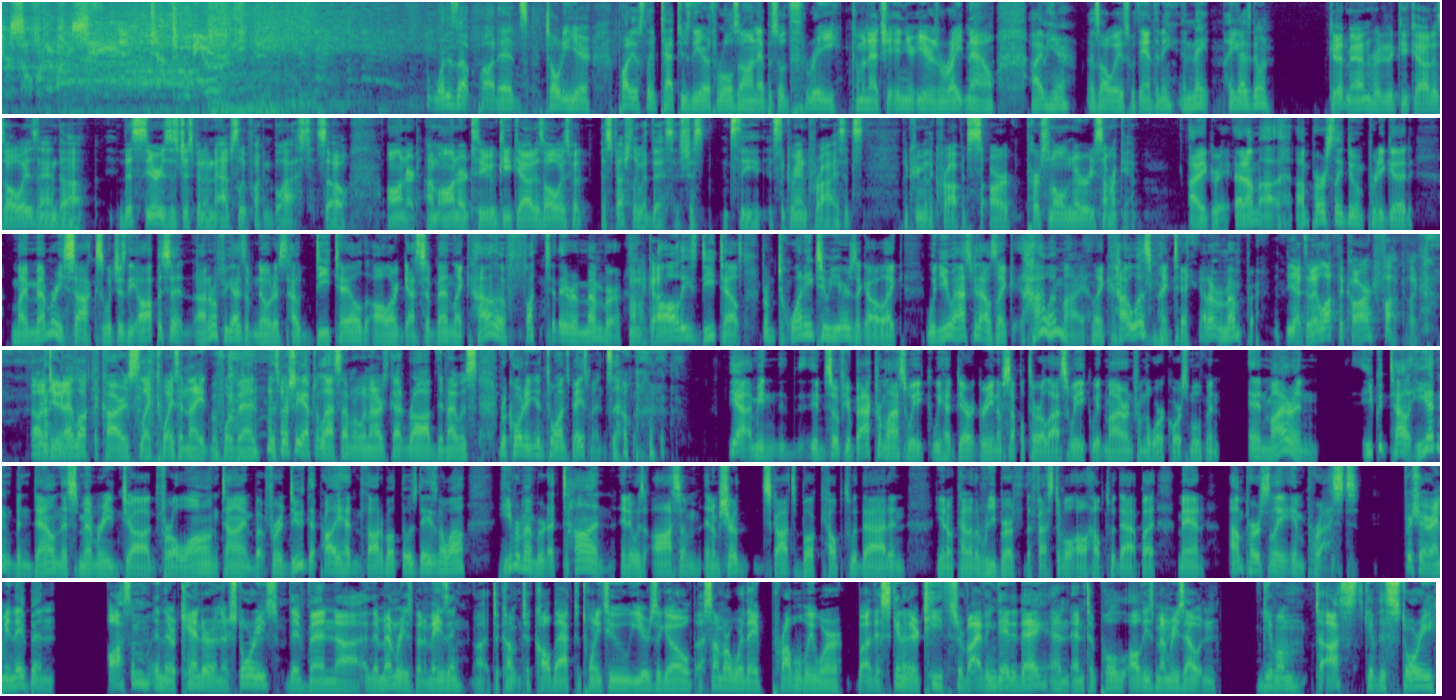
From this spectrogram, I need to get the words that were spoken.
yourself with a crusade. Tattoo the earth. What is up, podheads? Tony here. Patio Slave Tattoos the Earth rolls on. Episode 3 coming at you in your ears right now. I'm here, as always, with Anthony and Nate. How you guys doing? Good, man. Ready to geek out as always. And uh, this series has just been an absolute fucking blast. So honored. I'm honored to geek out as always, but especially with this. It's just it's the it's the grand prize. It's the cream of the crop. It's our personal nerdery summer camp. I agree, and I'm uh, I'm personally doing pretty good. My memory sucks, which is the opposite. I don't know if you guys have noticed how detailed all our guests have been. Like, how the fuck do they remember? Oh my god, all these details from 22 years ago. Like when you asked me that, I was like, how am I? Like, how was my day? I don't remember. Yeah, did I lock the car? Fuck, like. Oh, dude, I lock the cars like twice a night before bed, especially after last summer when ours got robbed and I was recording in Tuan's basement. So. Yeah, I mean, so if you're back from last week, we had Derrick Green of Sepultura last week. We had Myron from the Workhorse Movement, and Myron, you could tell he hadn't been down this memory jog for a long time. But for a dude that probably hadn't thought about those days in a while, he remembered a ton, and it was awesome. And I'm sure Scott's book helped with that, and you know, kind of the rebirth, the festival, all helped with that. But man, I'm personally impressed. For sure. I mean, they've been awesome in their candor and their stories. They've been uh, their memory has been amazing. Uh, to come to call back to 22 years ago, a summer where they probably were by the skin of their teeth surviving day to day, and and to pull all these memories out and give them to us, give this story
